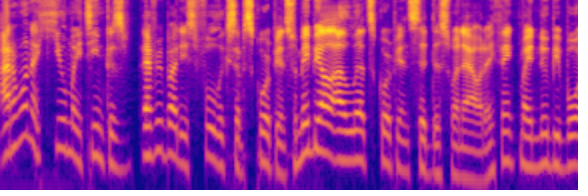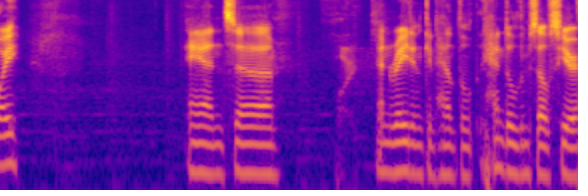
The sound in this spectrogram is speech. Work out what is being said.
I don't want to heal my team because everybody's full except Scorpion. So maybe I'll, I'll let Scorpion sit this one out. I think my newbie boy and uh, and Raiden can handle handle themselves here.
